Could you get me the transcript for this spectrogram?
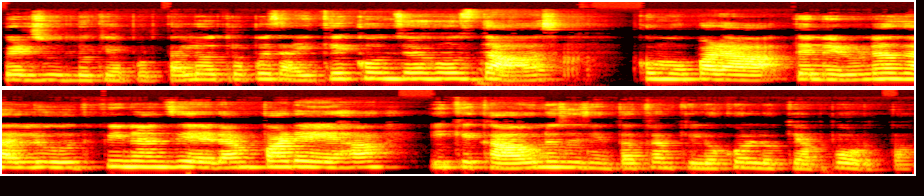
versus lo que aporta el otro, pues hay qué consejos das como para tener una salud financiera en pareja y que cada uno se sienta tranquilo con lo que aporta.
